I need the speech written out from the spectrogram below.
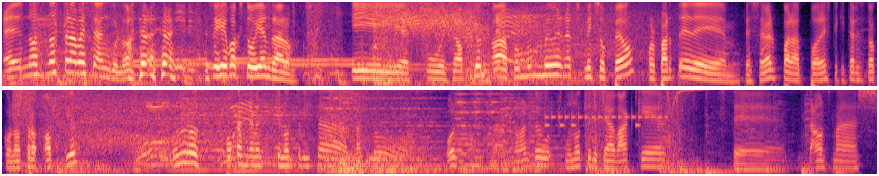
Eh, no, esperaba ese ángulo. ese hitbox estuvo bien raro. Y uy, ese up Ah, fue un buen mix upeo por parte de, Sever para poder este, quitar esto con otro up tilt. Uno de los pocas herramientas que no utiliza tanto Wolf. O sea, normalmente uno utiliza backer, este, down smash,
